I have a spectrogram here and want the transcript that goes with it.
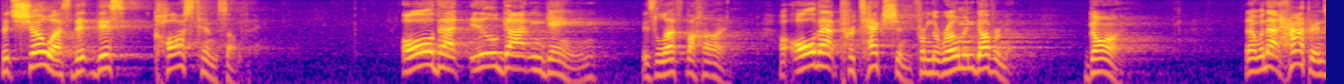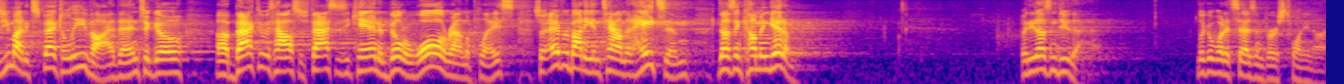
that show us that this cost him something all that ill gotten gain is left behind. All that protection from the Roman government, gone. Now, when that happens, you might expect Levi then to go uh, back to his house as fast as he can and build a wall around the place so everybody in town that hates him doesn't come and get him. But he doesn't do that. Look at what it says in verse 29.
